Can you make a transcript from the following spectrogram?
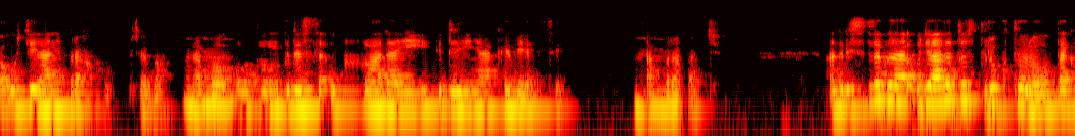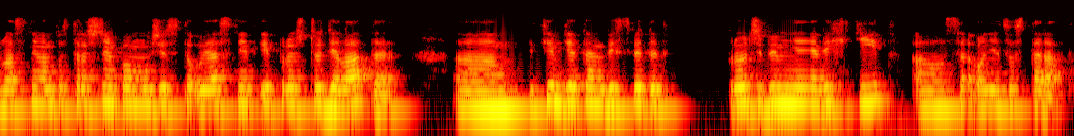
o utírání prachu třeba, mm-hmm. nebo o tom, kde se ukládají kdy nějaké věci mm-hmm. a mhm. proč. A když si takhle uděláte tu strukturu, tak vlastně vám to strašně pomůže si to ujasnit i proč to děláte. Um, těm dětem vysvětlit, proč by měli chtít uh, se o něco starat,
